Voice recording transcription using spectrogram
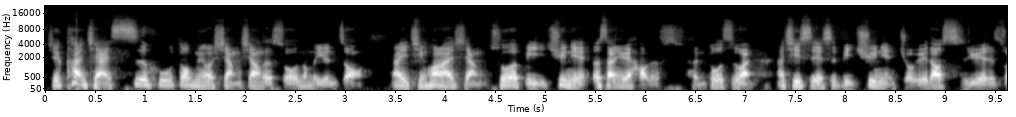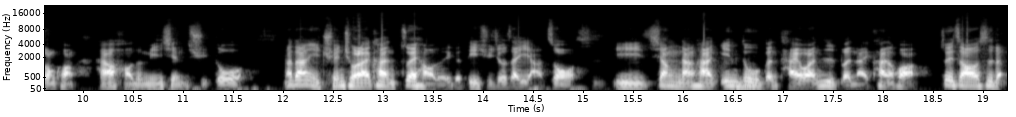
其实看起来似乎都没有想象的时候那么严重。那以情况来讲，除了比去年二三月好的很多之外，那其实也是比去年九月到十月的状况还要好的明显许多。那当然，以全球来看，最好的一个地区就在亚洲。以像南韩、印度跟台湾、日本来看的话，最糟的是的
